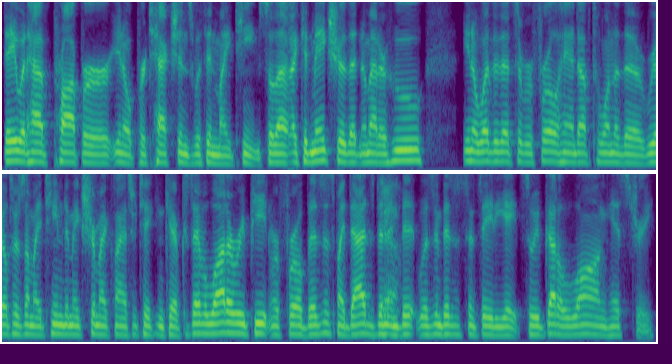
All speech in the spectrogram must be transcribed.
they would have proper you know protections within my team so that i could make sure that no matter who you know, whether that's a referral handoff to one of the realtors on my team to make sure my clients are taken care of. Cause I have a lot of repeat and referral business. My dad's been Yeah. in bit was in business since 88. So we've got a long history.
